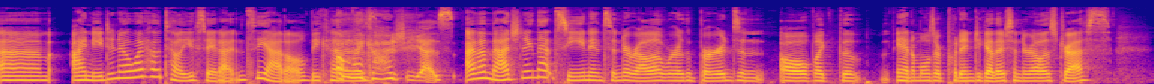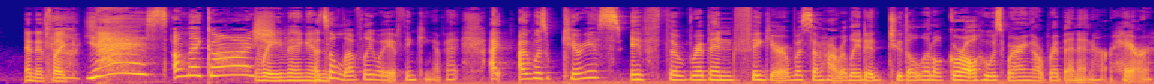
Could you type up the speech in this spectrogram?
Um, I need to know what hotel you stayed at in Seattle because Oh my gosh, yes. I'm imagining that scene in Cinderella where the birds and all like the animals are putting together Cinderella's dress, and it's like Yes. Oh my gosh. waving and That's a lovely way of thinking of it. I, I was curious if the ribbon figure was somehow related to the little girl who was wearing a ribbon in her hair.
